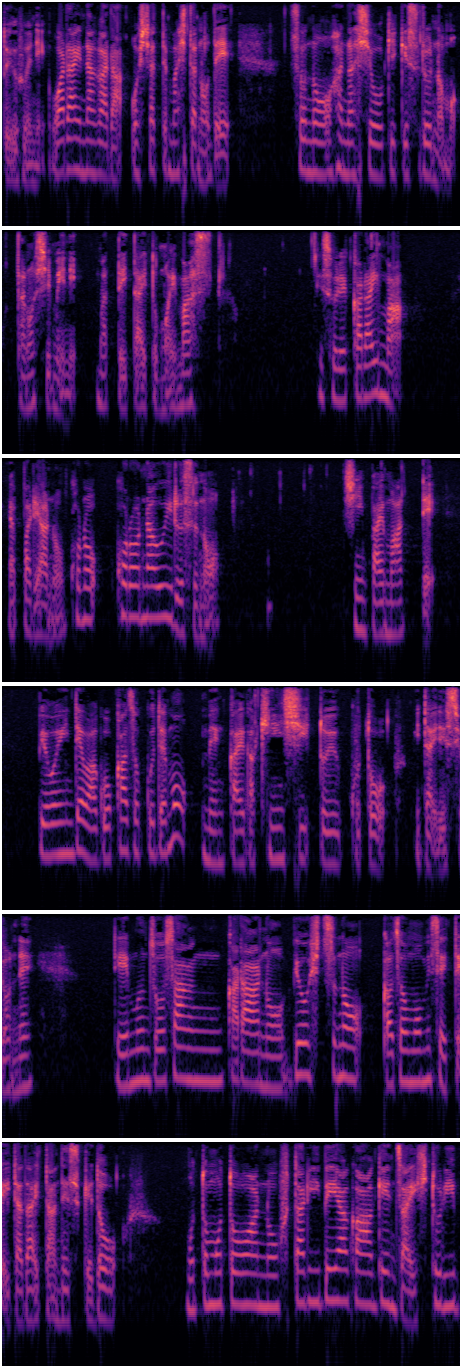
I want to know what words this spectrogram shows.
というふうに笑いながらおっしゃってましたので、そのお話をお聞きするのも楽しみに待っていたいと思います。でそれから今、やっぱりあの、このコロナウイルスの心配もあって、病院ではご家族でも面会が禁止ということみたいですよね。で、ムンゾーさんからあの病室の画像も見せていただいたんですけど、もともとあの二人部屋が現在一人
